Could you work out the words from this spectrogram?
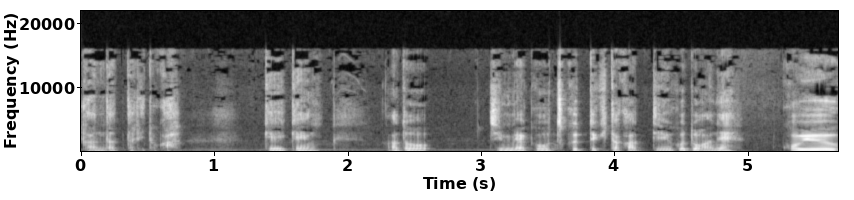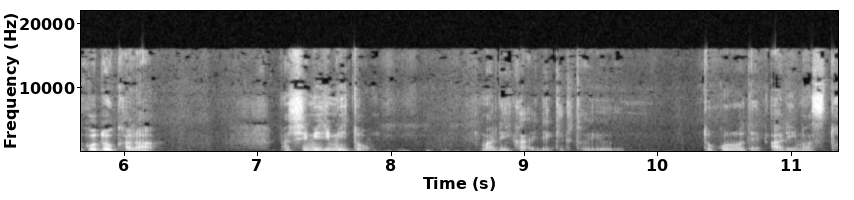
間だったりとか、経験、あと人脈を作ってきたかっていうことがね、こういうことから、まあ、しみじみと、まあ、理解できるというところでありますと。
